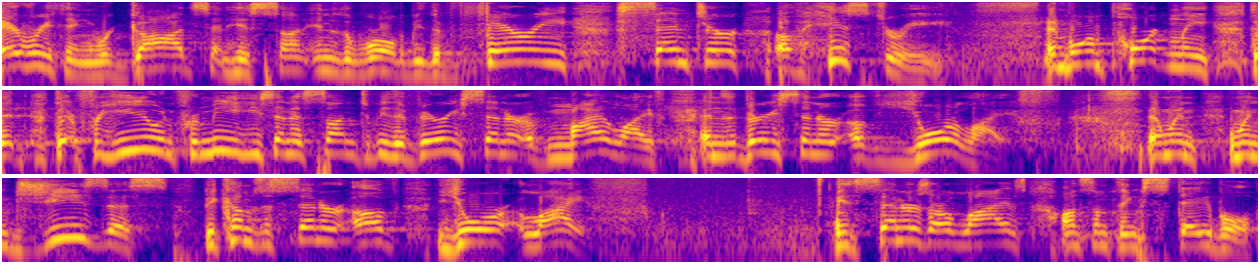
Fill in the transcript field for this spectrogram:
everything, where God sent his son into the world to be the very center of history. And more importantly, that, that for you and for me, he sent his son to be the very center of my life and the very center of your life. And when, when Jesus becomes the center of your life, it centers our lives on something stable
